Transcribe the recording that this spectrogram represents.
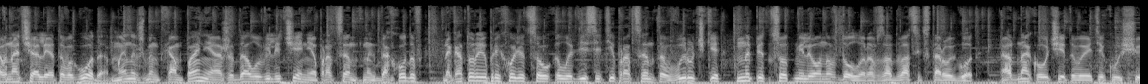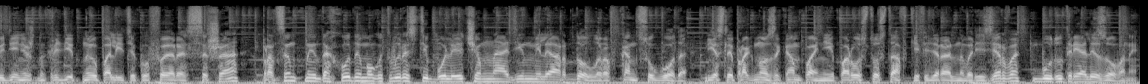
В начале этого года менеджмент компании ожидал увеличения процентных доходов, на которые приходится около 10% выручки на 500 миллионов долларов за 2022 год. Однако, учитывая текущую денежно-кредитную политику ФРС США, процентные доходы могут вырасти более чем на 1 миллиард долларов долларов к концу года, если прогнозы компании по росту ставки Федерального резерва будут реализованы.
